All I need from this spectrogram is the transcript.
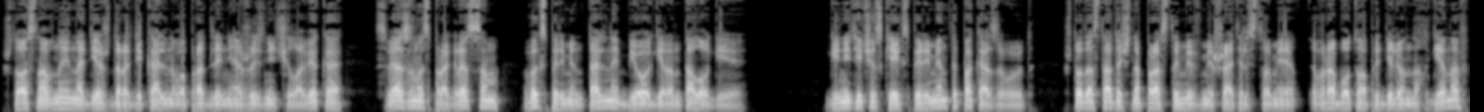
что основные надежды радикального продления жизни человека связаны с прогрессом в экспериментальной биогеронтологии. Генетические эксперименты показывают, что достаточно простыми вмешательствами в работу определенных генов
